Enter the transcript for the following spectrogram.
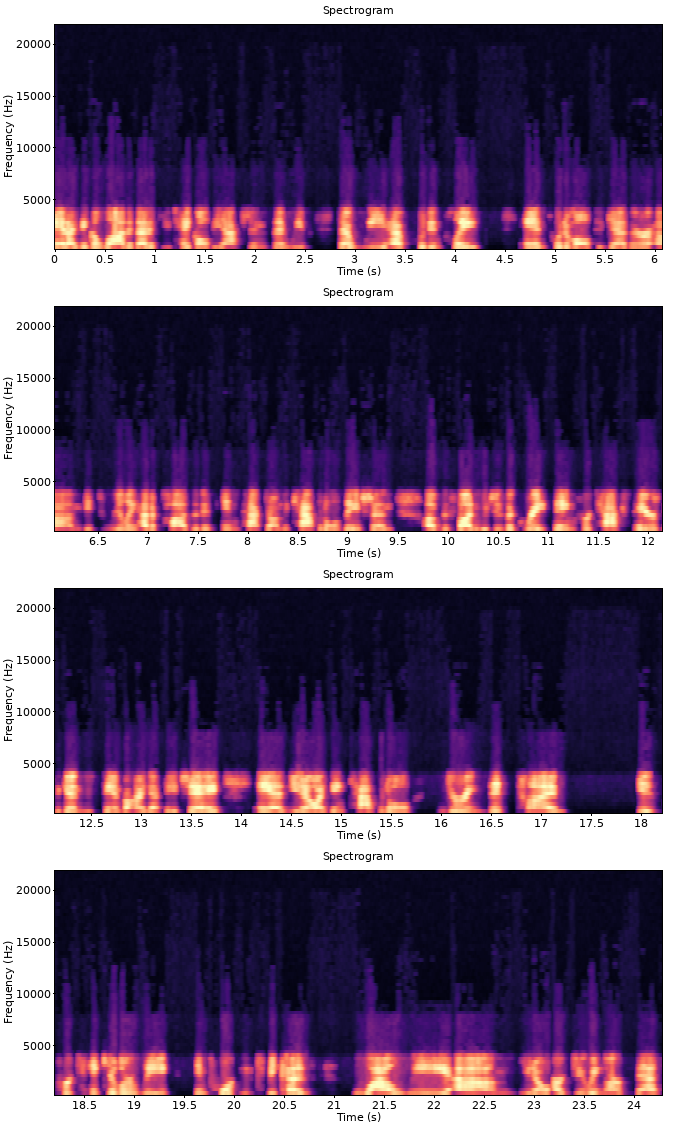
And I think a lot of that, if you take all the actions that we've that we have put in place and put them all together, um, it's really had a positive impact on the capitalization of the fund, which is a great thing for taxpayers, again, who stand behind FHA. And, you know, I think capital during this time is particularly important because while we, um, you know, are doing our best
